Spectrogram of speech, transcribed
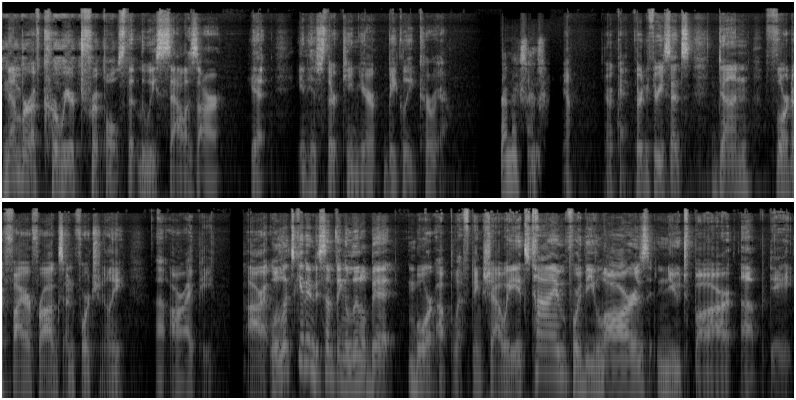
number of career triples that Luis Salazar hit in his 13 year big league career. That makes sense. Yeah. Okay. 33 cents. Done. Florida Fire Frogs, unfortunately, uh, RIP. All right, well, let's get into something a little bit more uplifting, shall we? It's time for the Lars Nootbaar update.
